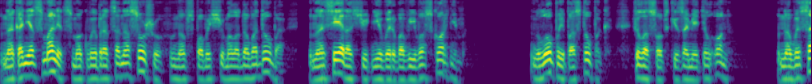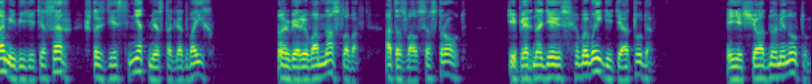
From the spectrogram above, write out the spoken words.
Наконец Малец смог выбраться на сушу, вновь с помощью молодого дуба, на сей раз чуть не вырвав его с корнем. «Глупый поступок», — философски заметил он. «Но вы сами видите, сэр, что здесь нет места для двоих». «Верю вам на слово», — отозвался Строуд. «Теперь, надеюсь, вы выйдете оттуда». «Еще одну минуту.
